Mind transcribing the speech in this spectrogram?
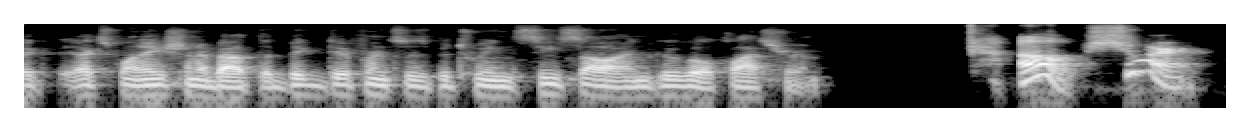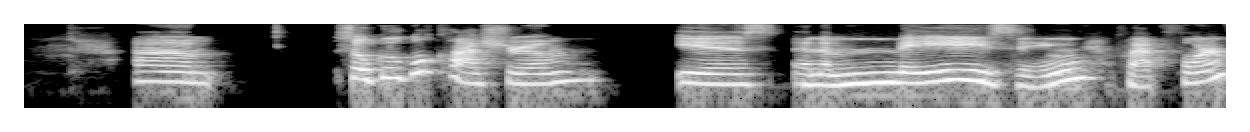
e- explanation about the big differences between Seesaw and Google Classroom? Oh, sure. Um, so Google Classroom is an amazing platform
